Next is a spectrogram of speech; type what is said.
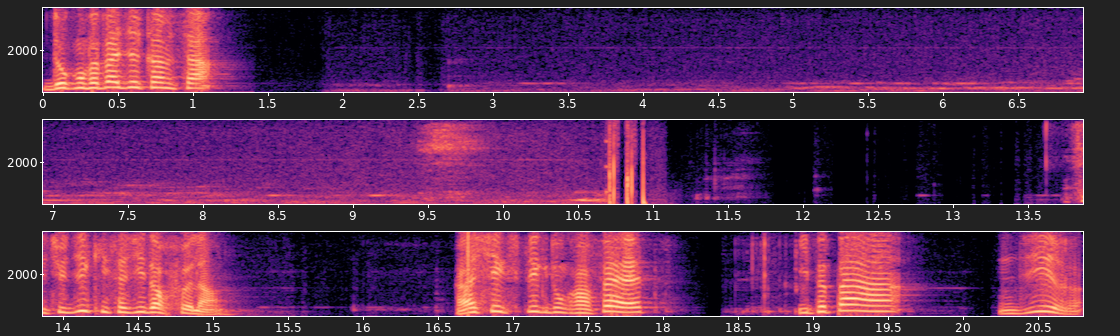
Donc on ne peut pas dire comme ça. Si tu dis qu'il s'agit d'orphelins, Rashi explique donc en fait, il ne peut pas dire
